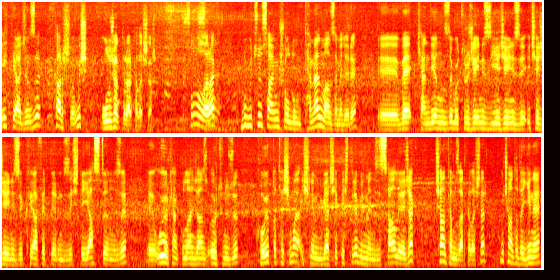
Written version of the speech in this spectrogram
ihtiyacınızı karşılamış olacaktır arkadaşlar. Son olarak bu bütün saymış olduğum temel malzemeleri e, ve kendi yanınızda götüreceğiniz yiyeceğinizi, içeceğinizi, kıyafetlerinizi, işte yastığınızı, e, uyurken kullanacağınız örtünüzü koyup da taşıma işlemini gerçekleştirebilmenizi sağlayacak çantamız arkadaşlar. Bu çantada yine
